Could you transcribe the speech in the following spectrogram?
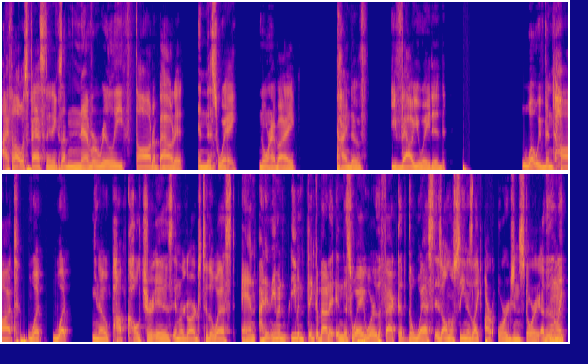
I thought was fascinating because I've never really thought about it in this way, nor have I kind of evaluated what we've been taught, what what you know pop culture is in regards to the West, and I didn't even even think about it in this way, where the fact that the West is almost seen as like our origin story, other than Mhm. like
